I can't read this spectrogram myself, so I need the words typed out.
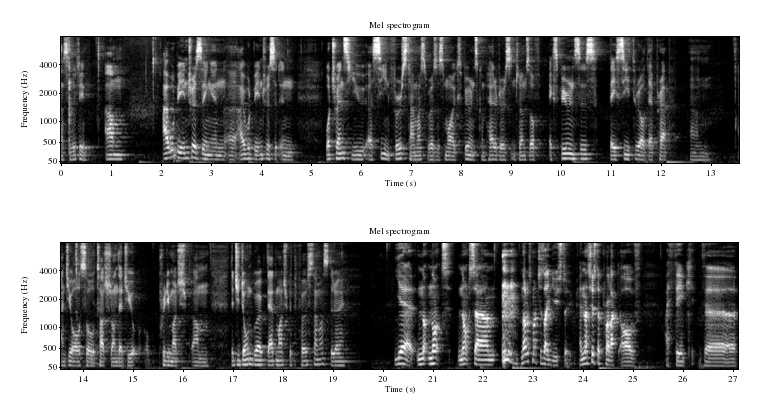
Absolutely. Um, I would be interesting in. Uh, I would be interested in what trends you uh, see in first timers versus more experienced competitors in terms of experiences they see throughout their prep. Um, and you also touched on that you pretty much um, that you don't work that much with first timers. Did I? Yeah, not not not um, not as much as I used to, and that's just a product of, I think the,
